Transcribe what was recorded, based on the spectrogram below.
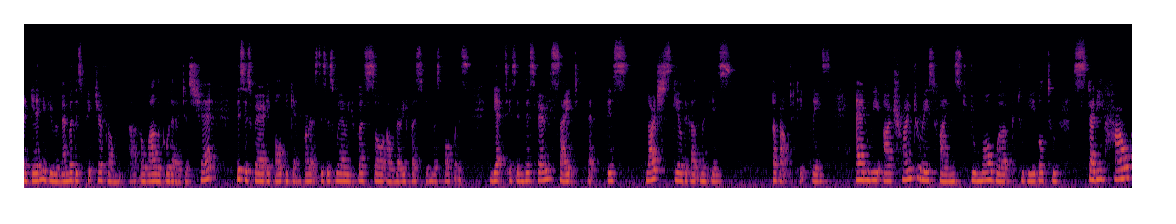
Again, if you remember this picture from uh, a while ago that I just shared, this is where it all began for us. This is where we first saw our very first finless porpoise. Yet it's in this very site that this large-scale development is about to take place and we are trying to raise funds to do more work to be able to study how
